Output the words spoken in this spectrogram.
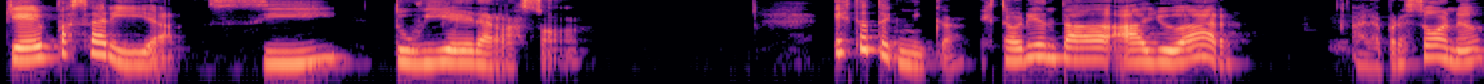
¿qué pasaría si tuviera razón? Esta técnica está orientada a ayudar a la persona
